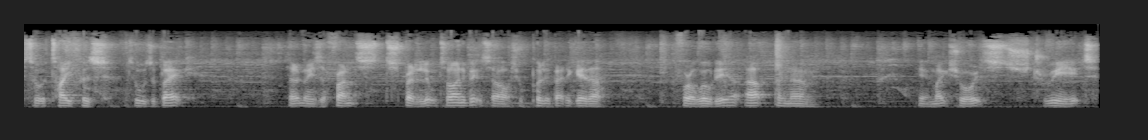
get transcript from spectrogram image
sort of tapers towards the back. So that means the front's spread a little tiny bit, so I shall pull it back together before I weld it up and um, yeah, make sure it's straight.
